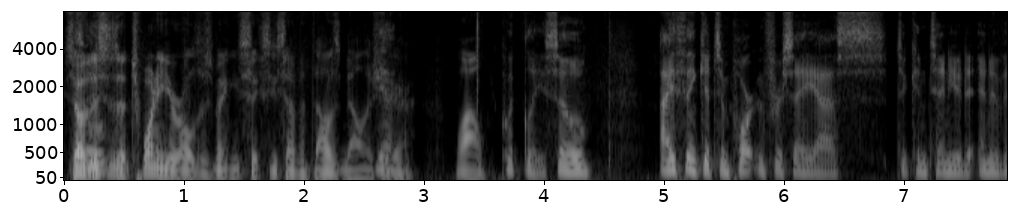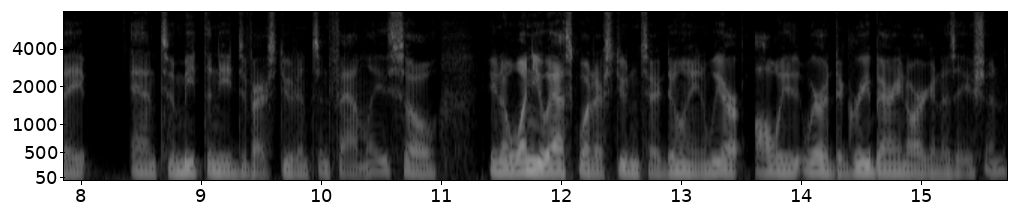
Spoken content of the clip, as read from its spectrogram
So, so this is a 20 year old who's making $67,000 yeah, a year. Wow. Quickly. So I think it's important for Say Yes to continue to innovate and to meet the needs of our students and families. So, you know, when you ask what our students are doing, we are always we're a degree bearing organization.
